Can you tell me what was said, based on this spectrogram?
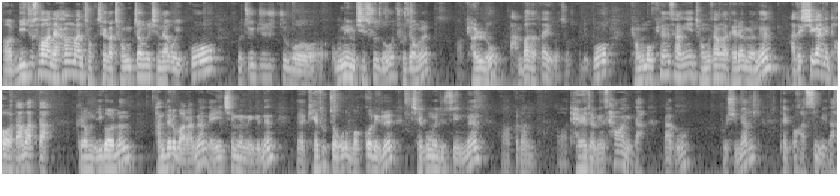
어, 미주 서안의 항만 적체가 정점을 지나고 있고, 뭐 쭉쭉쭉 뭐, 운임 지수도 조정을 어, 별로 안 받았다 이거죠. 그리고 병목 현상이 정상화되려면은 아직 시간이 더 남았다. 그럼 이거는 반대로 말하면 HMM에게는 계속적으로 먹거리를 제공해 줄 수 있는 어, 그런 어, 대외적인 상황이다라고 보시면 될 것 같습니다.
